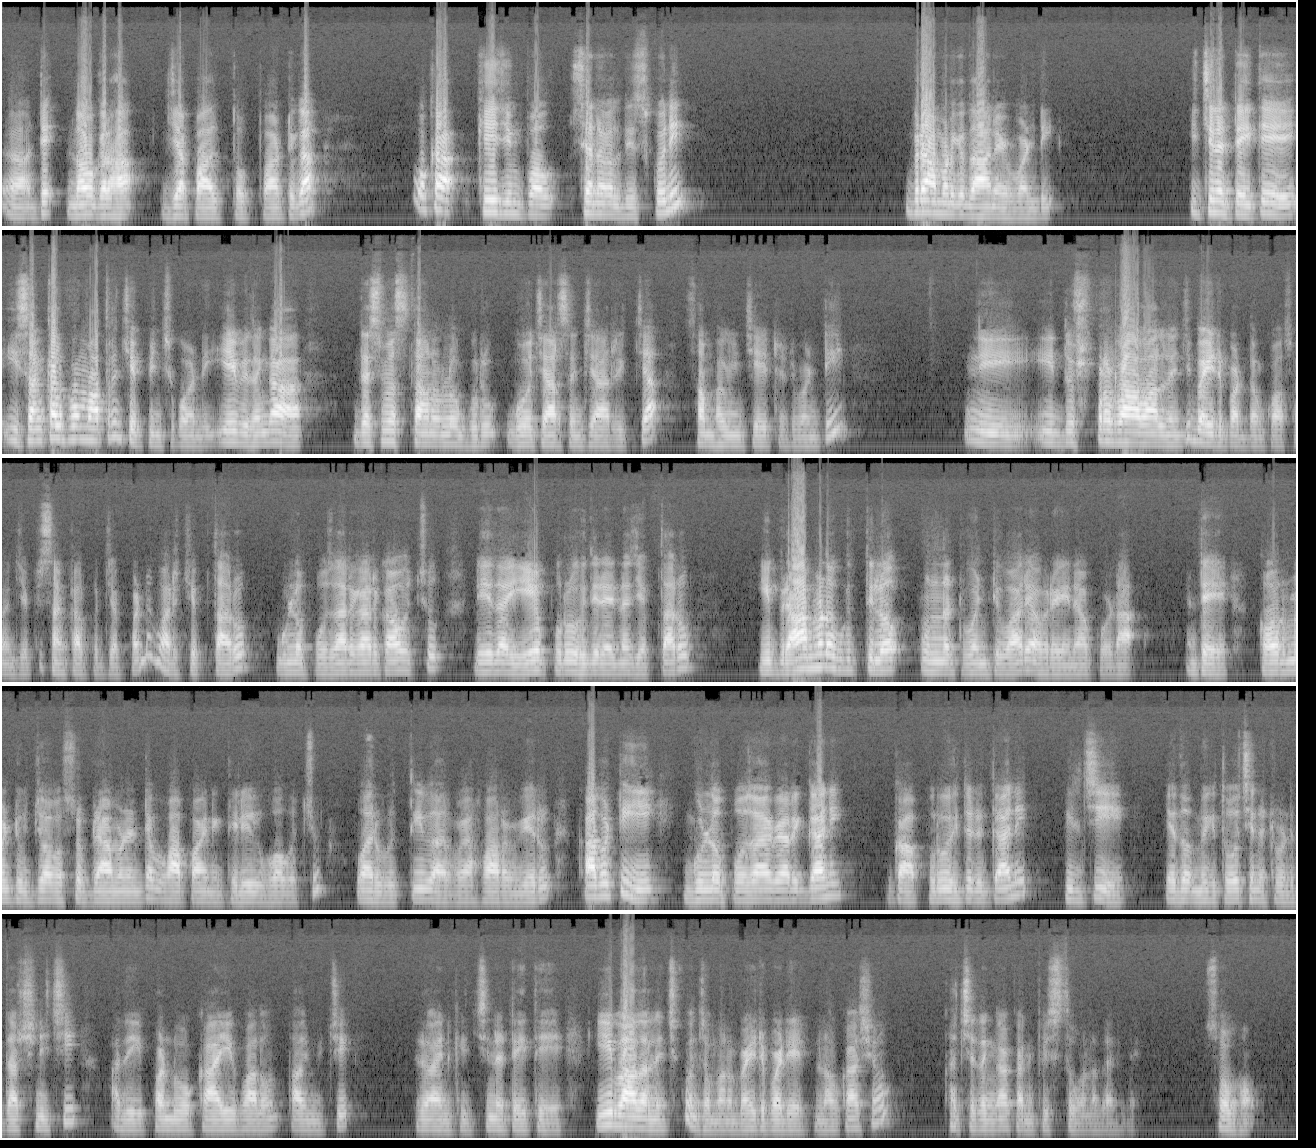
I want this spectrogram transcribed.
అంటే నవగ్రహ జపాలతో పాటుగా ఒక కేజీ పావు శనగలు తీసుకొని బ్రాహ్మణుడికి దానం ఇవ్వండి ఇచ్చినట్టయితే ఈ సంకల్పం మాత్రం చెప్పించుకోండి. ఏ విధంగా దశమ స్థానంలో గురు గోచార సంచారరీత్యా సంభవించేటటువంటి ఈ దుష్ప్రభావాల నుంచి బయటపడడం కోసం అని చెప్పి సంకల్పం చెప్పండి. వారు చెప్తారు. ఊళ్ళో పూజారి గారు కావచ్చు లేదా ఏ పురోహితుడైనా చెప్తారు. ఈ బ్రాహ్మణ వృత్తిలో ఉన్నటువంటి వారు ఎవరైనా కూడా అంటే గవర్నమెంట్ ఉద్యోగస్తులు బ్రాహ్మణ అంటే పాపానికి తెలియకపోవచ్చు. వారి వృత్తి వారి వ్యవహారం వేరు. కాబట్టి గుళ్ళో పూజారి గారికి కానీ ఒక పురోహితుడికి కానీ పిలిచి ఏదో మీకు తోచినటువంటి దర్శనిచ్చి అది పండు ఒక కాయి ఫలం తాను ఇచ్చి మీరు ఆయనకి ఇచ్చినట్టయితే ఈ బాధల నుంచి కొంచెం మనం బయటపడే అవకాశం ఖచ్చితంగా కనిపిస్తూ ఉన్నదండి. శుభం.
